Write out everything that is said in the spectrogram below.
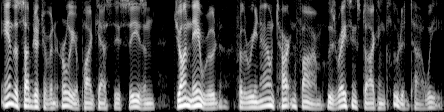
and the subject of an earlier podcast this season, John Nerud, for the renowned Tartan Farm, whose racing stock included Ta Wee.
